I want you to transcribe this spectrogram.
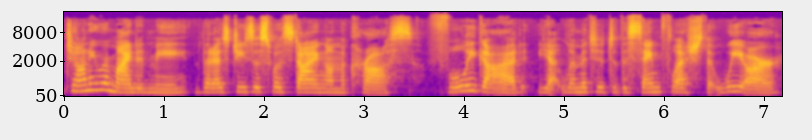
Johnny reminded me that as Jesus was dying on the cross, fully God, yet limited to the same flesh that we are,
